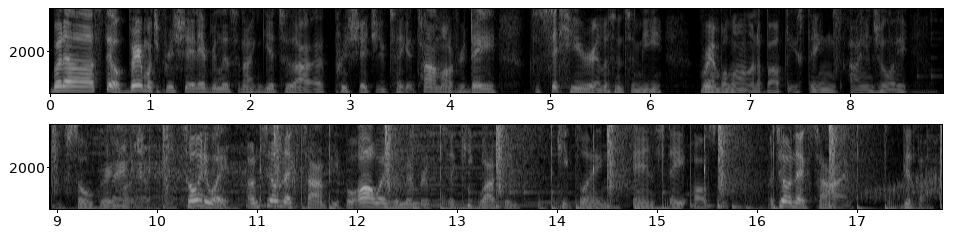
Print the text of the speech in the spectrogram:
But uh, still, very much appreciate every listen I can get to. I appreciate you taking time out of your day to sit here and listen to me ramble on about these things I enjoy so very much. So anyway, until next time, people, always remember to keep watching, keep playing, and stay awesome. Until next time, goodbye.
